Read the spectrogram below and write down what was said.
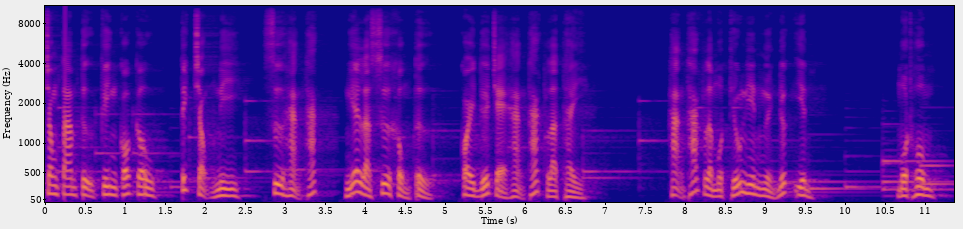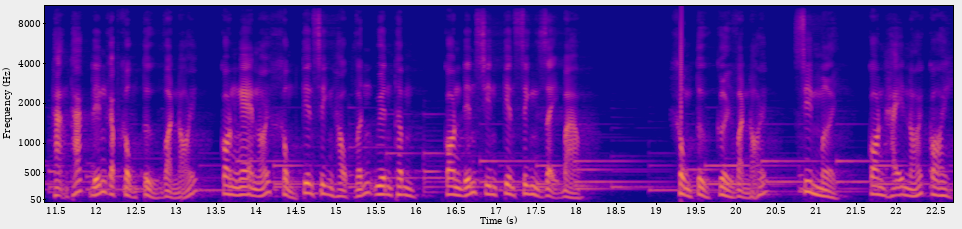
Trong tam tự kinh có câu tích trọng ni, sư hạng thác, nghĩa là sư khổng tử, coi đứa trẻ hạng thác là thầy. Hạng thác là một thiếu niên người nước Yên. Một hôm, hạng thác đến gặp khổng tử và nói, con nghe nói khổng tiên sinh học vấn uyên thâm, con đến xin tiên sinh dạy bảo. Khổng tử cười và nói, xin mời, con hãy nói coi.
